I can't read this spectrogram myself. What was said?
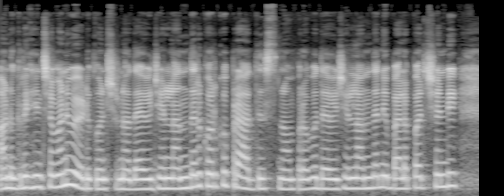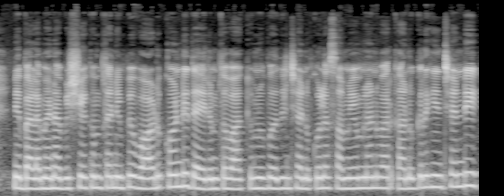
అనుగ్రహించమని వేడుకొంచున్నాం. దైవజనులందరి కొరకు ప్రార్థిస్తున్నాం. ప్రభు దైవజనులందరినీ బలపరచండి. నీ బలమైన అభిషేకంతో నింపి వాడుకోండి. ధైర్యంతో వాక్యములు బోధించి అనుకూల సమయంలో వారికి అనుగ్రహించండి.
